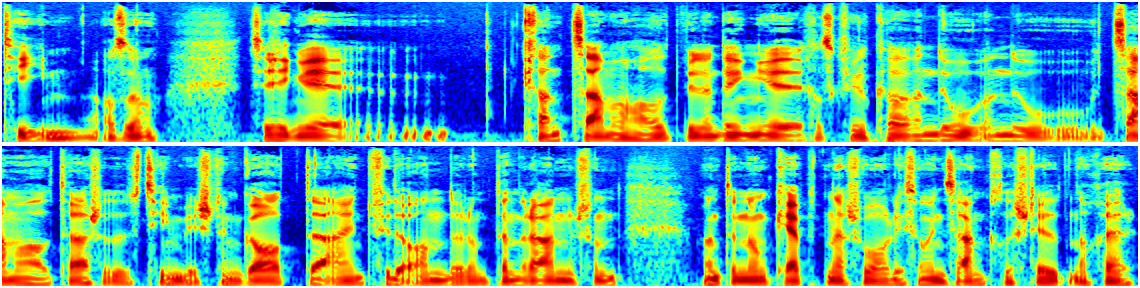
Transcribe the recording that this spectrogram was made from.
Team. Also es ist irgendwie kein Zusammenhalt, weil dann irgendwie, ich habe das Gefühl gehabt, wenn du, wenn du Zusammenhalt hast oder das Team bist, dann geht der eine für den anderen und dann rennst und wenn du dann noch einen Captain hast, der alle so ins Enkel stellt, nachher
